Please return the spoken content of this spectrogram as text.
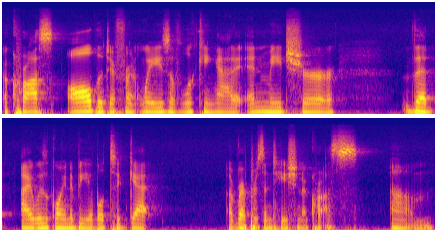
across all the different ways of looking at it and made sure that I was going to be able to get a representation across um,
